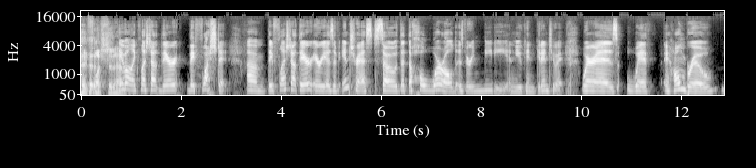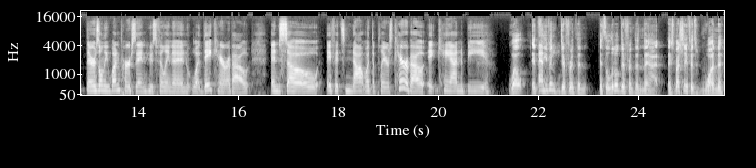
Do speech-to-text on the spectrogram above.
They flushed it out. They've all like fleshed out their they flushed it. Um, they fleshed out their areas of interest so that the whole world is very meaty and you can get into it. Whereas with a homebrew, there's only one person who's filling in what they care about. And so if it's not what the players care about, it can be Well, it's Empty. even different than it's a little different than that, especially if it's one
